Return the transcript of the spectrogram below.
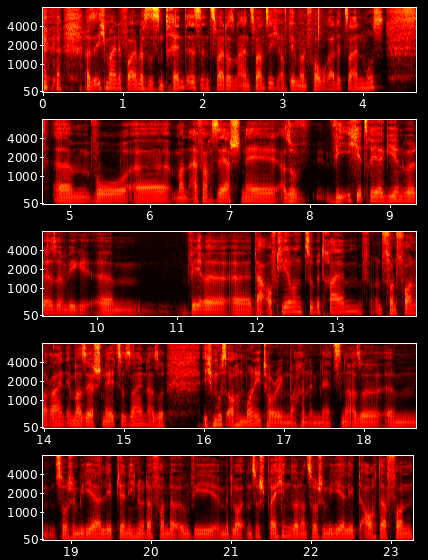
also ich meine vor allem, dass es ein Trend ist in 2021, auf den man vorbereitet sein muss, ähm, wo äh, man einfach sehr schnell, also wie ich jetzt reagieren würde, ist irgendwie ähm, wäre, äh, da Aufklärung zu betreiben und von vornherein immer sehr schnell zu sein. Also ich muss auch ein Monitoring machen im Netz. Ne? Also ähm, Social Media lebt ja nicht nur davon, da irgendwie mit Leuten zu sprechen, sondern Social Media lebt auch davon,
